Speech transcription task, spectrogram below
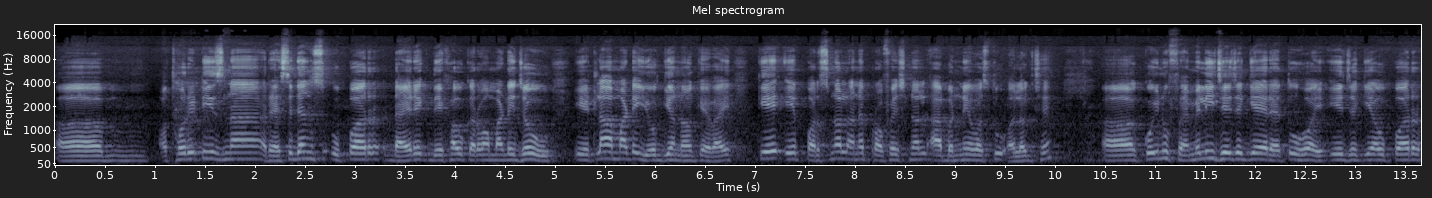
ઓથોરિટીઝના રેસિડન્સ ઉપર ડાયરેક્ટ દેખાવ કરવા માટે જવું એ એટલા માટે યોગ્ય ન કહેવાય કે એ પર્સનલ અને પ્રોફેશનલ આ બંને વસ્તુ અલગ છે. કોઈનું ફેમિલી જે જગ્યાએ રહેતું હોય એ જગ્યા ઉપર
